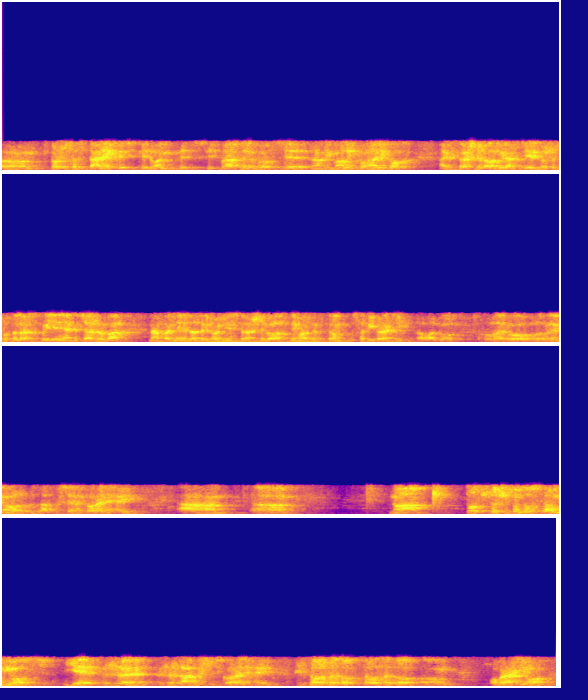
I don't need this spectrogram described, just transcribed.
um, to, čo sa stane, keď, keď, len, keď, pracujeme proste na tých malých konárikoch, a ich strašne veľa vyrastie, je to, že potom raz príde nejaká ťažoba, nápadne za 3 hodiny strašne veľa snehu a ten strom sa vyvratí, lebo, lebo, lebo nemal zapustené korene, hej. A, a, no a to, to, čo som dostal milosť, je, že, že zapuštiť korene, hej. Že celé sa to, celé sa to um, obratilo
